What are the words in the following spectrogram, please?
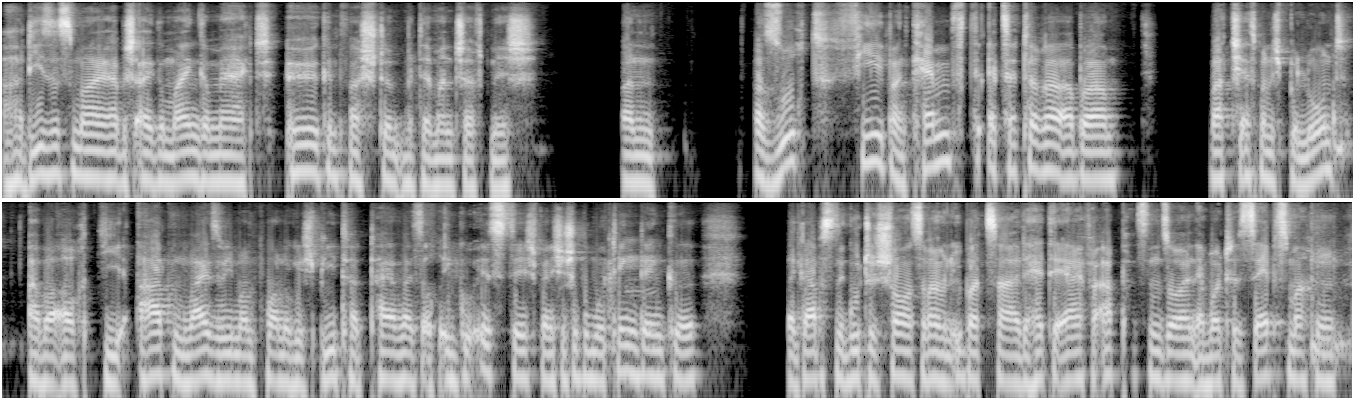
Aber dieses Mal habe ich allgemein gemerkt, irgendwas stimmt mit der Mannschaft nicht. Man versucht viel, man kämpft etc., aber hat sich erstmal nicht belohnt. Aber auch die Art und Weise, wie man vorne gespielt hat, teilweise auch egoistisch. Wenn ich an Choupo-Moting denke, da gab es eine gute Chance, da war man in Überzahl, da hätte er einfach abpassen sollen, er wollte es selbst machen.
